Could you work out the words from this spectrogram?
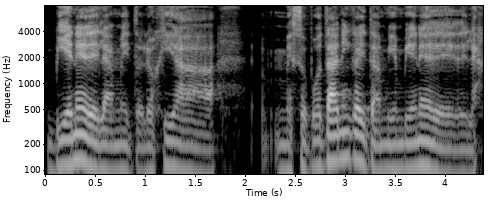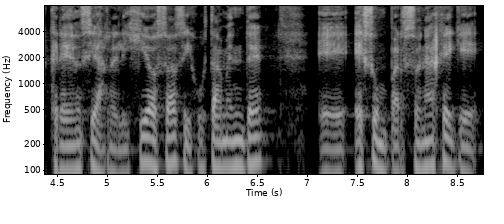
viene de la mitología mesopotámica y también viene de, las creencias religiosas y justamente eh, es un personaje que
